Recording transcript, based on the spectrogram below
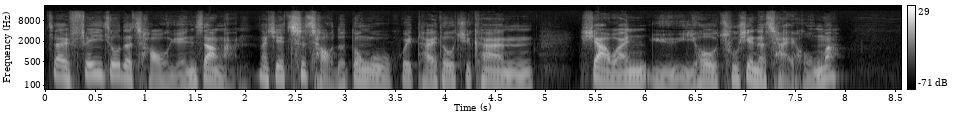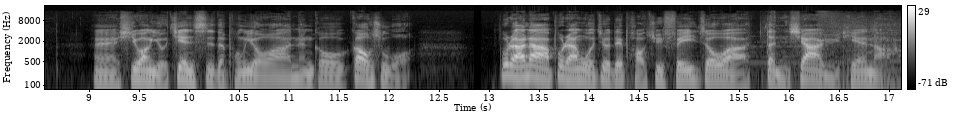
在非洲的草原上啊，那些吃草的动物会抬头去看下完雨以后出现的彩虹吗？呃，希望有见识的朋友啊，能够告诉我。不然、啊，不然我就得跑去非洲啊，等下雨天呐、啊。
